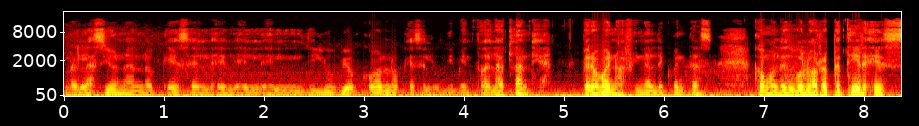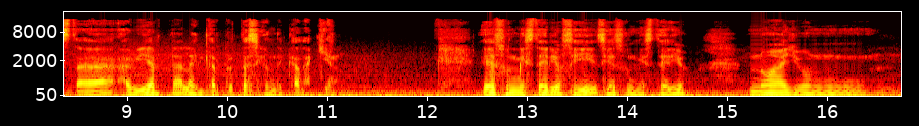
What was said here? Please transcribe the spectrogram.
relacionan lo que es el, el diluvio con lo que es el hundimiento de la Atlántida. Pero bueno, a final de cuentas, como les vuelvo a repetir, está abierta la interpretación de cada quien. ¿Es un misterio? Sí, sí es un misterio. No hay un,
